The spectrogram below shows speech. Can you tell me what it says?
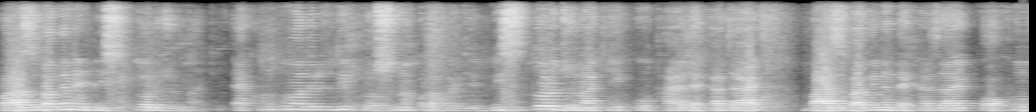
বাসবাগানে বিস্তর জোনাকি। এখন তোমাদের যদি প্রশ্ন করা হয় যে বিস্তর জোনাকি কোথায় দেখা যায় বাসবাগানে দেখা যায়, কখন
